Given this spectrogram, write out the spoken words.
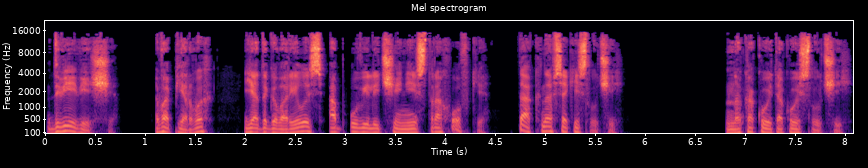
Две вещи. Во-первых, я договорилась об увеличении страховки. Так, на всякий случай. На какой такой случай?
